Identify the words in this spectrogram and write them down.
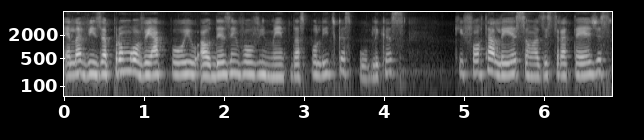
ela visa promover apoio ao desenvolvimento das políticas públicas que fortaleçam as estratégias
